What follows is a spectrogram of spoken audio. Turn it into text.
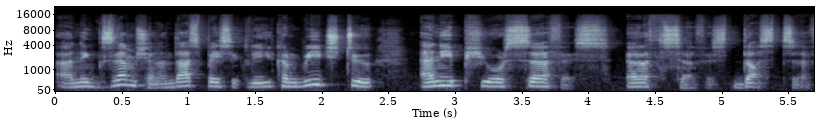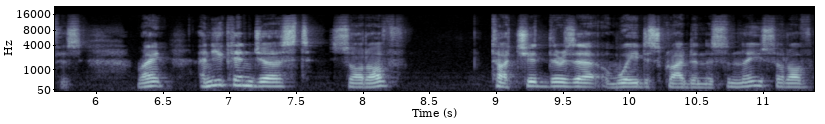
an exemption, and that's basically you can reach to any pure surface, earth surface, dust surface, right? And you can just sort of touch it. There's a way described in the Sunnah. You sort of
